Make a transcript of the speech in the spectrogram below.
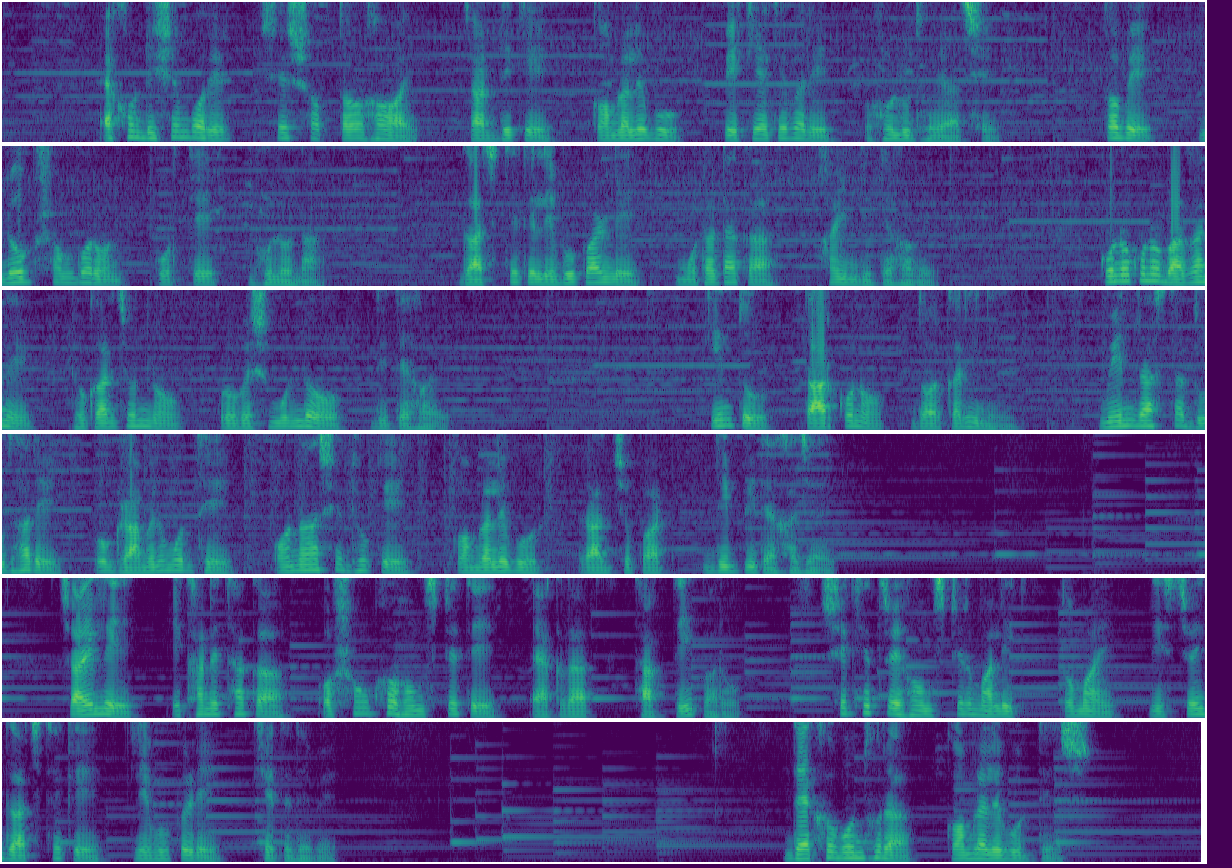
এখন ডিসেম্বরের শেষ সপ্তাহ হওয়ায় চারদিকে কমলালেবু পেকে একেবারে হলুদ হয়ে আছে। তবে লোভ সংবরণ করতে ভুলো না। গাছ থেকে লেবু পারলে মোটা টাকা ফাইন দিতে হবে। কোনো কোনো বাগানে ঢোকার জন্য প্রবেশ মূল্যও দিতে হয়। কিন্তু তার কোনো দরকারই নেই। মেন রাস্তার দুধারে ও গ্রামের মধ্যে অনায়াসে ঢুকে কমলালেবুর রাজ্যপাট দিব্যি দেখা যায়। চাইলে এখানে থাকা অসংখ্য হোমস্টেতে এক রাত থাকতেই পারো। সেক্ষেত্রে হোমস্টের মালিক তোমায় নিশ্চয়ই গাছ থেকে লেবু পেড়ে খেতে দেবে। দেখো বন্ধুরা কমলালেবুর দেশ।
